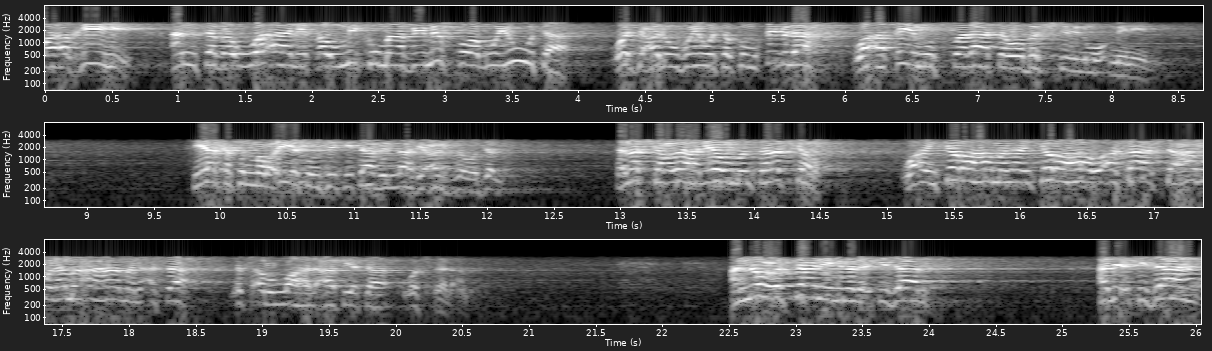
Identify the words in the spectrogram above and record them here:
وأخيه أن تبوأ لقومكما بمصر بيوتا واجعلوا بيوتكم قبلة وأقيموا الصلاة وبشر المؤمنين. سياسة مرعية في كتاب الله عز وجل. تنكر لها اليوم من تنكر وأنكرها من أنكرها وأساء التعامل معها من أساء. نسأل الله العافية والسلام. النوع الثاني من الاعتزال الاعتزال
